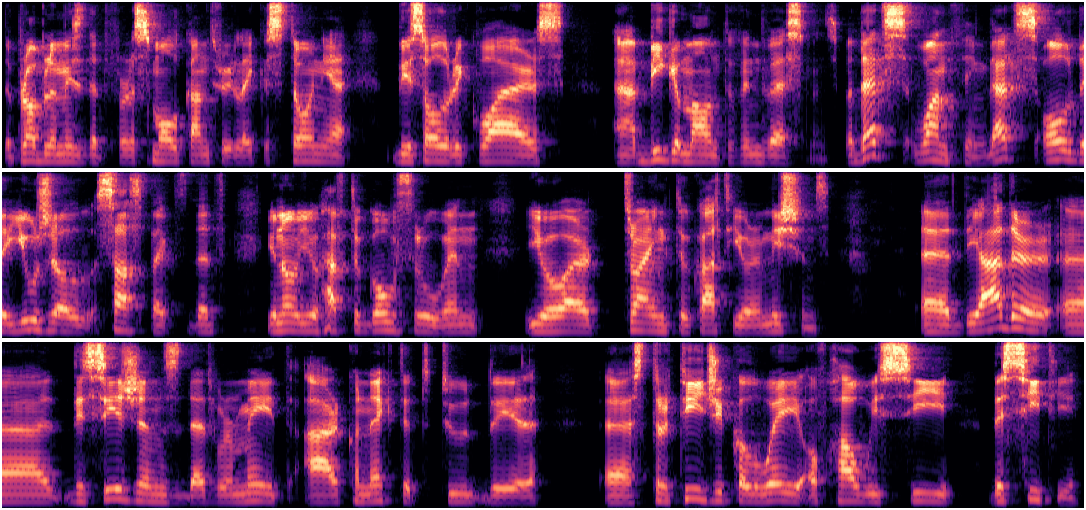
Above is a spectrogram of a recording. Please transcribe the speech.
The problem is that for a small country like Estonia, this all requires a big amount of investments. But that's one thing. That's all the usual suspects that you know you have to go through when you are trying to cut your emissions. Uh, the other uh, decisions that were made are connected to the uh, strategical way of how we see the city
